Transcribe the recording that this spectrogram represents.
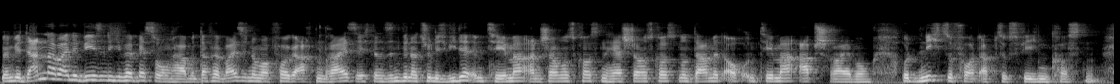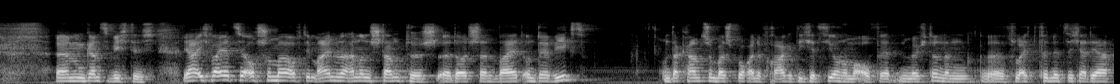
wenn wir dann aber eine wesentliche Verbesserung haben, und dafür weise ich nochmal Folge 38, dann sind wir natürlich wieder im Thema Anschaffungskosten, Herstellungskosten und damit auch im Thema Abschreibung und nicht sofort abzugsfähigen Kosten. Ähm, ganz wichtig. Ja, ich war jetzt ja auch schon mal auf dem einen oder anderen Stammtisch äh, deutschlandweit unterwegs und da kam zum Beispiel auch eine Frage, die ich jetzt hier auch nochmal aufwerten möchte. Und dann äh, vielleicht findet sich ja der,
